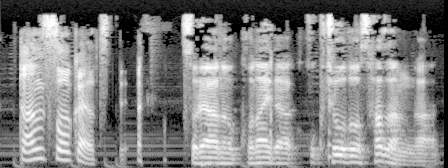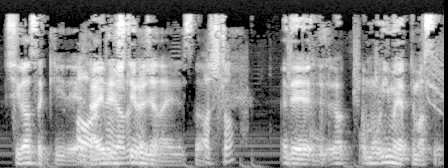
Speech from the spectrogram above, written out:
感想かよ、つって。それあの、この間、こちょうどサザンが茅ヶ崎でライブしてるじゃないですか明。日で、もう今やってますよ。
